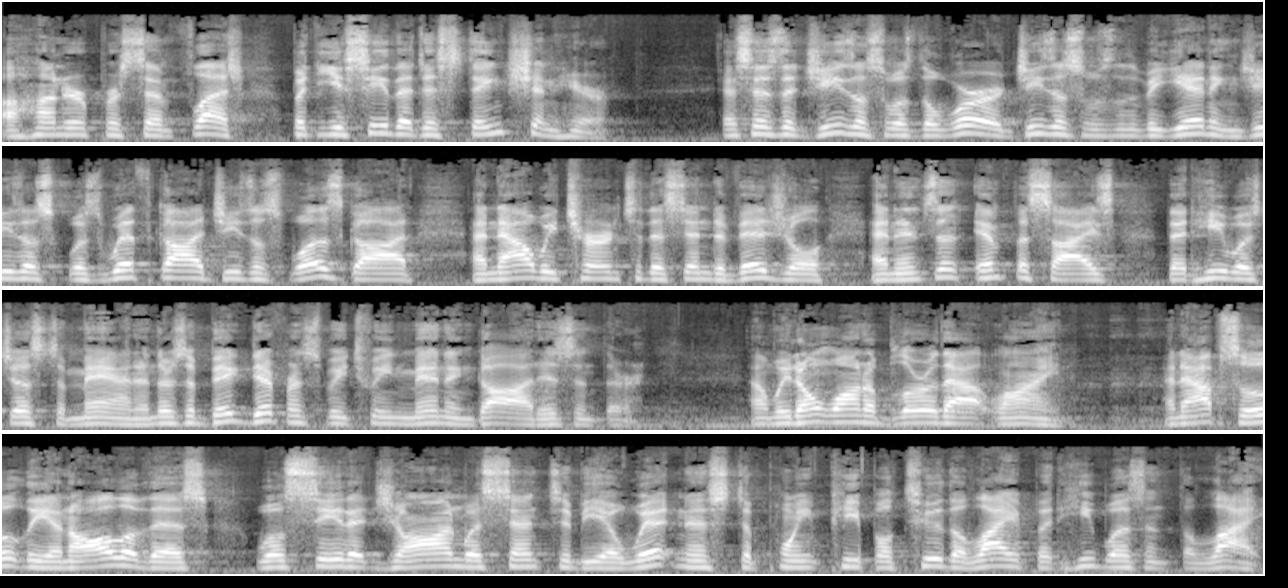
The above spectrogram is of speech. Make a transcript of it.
100% flesh. But you see the distinction here. It says that Jesus was the Word, Jesus was the beginning, Jesus was with God, Jesus was God, and now we turn to this individual and emphasize that he was just a man. And there's a big difference between men and God, isn't there? And we don't want to blur that line. And absolutely, in all of this, we'll see that John was sent to be a witness to point people to the light, but he wasn't the light.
